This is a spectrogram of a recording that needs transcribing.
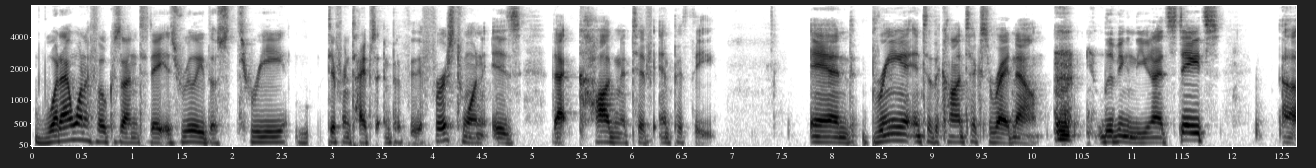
What I want to focus on today is really those three different types of empathy. The first one is that cognitive empathy. And bringing it into the context of right now, living in the United States, uh,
